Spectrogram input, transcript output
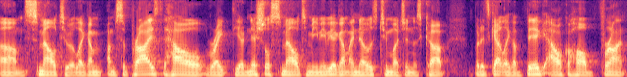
um, smell to it like i'm i'm surprised how right the initial smell to me maybe i got my nose too much in this cup but it's got like a big alcohol front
